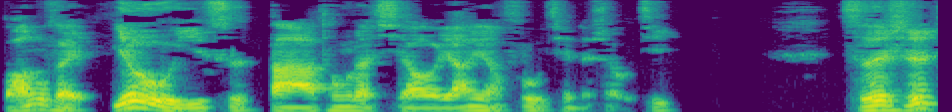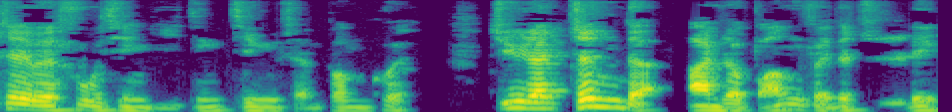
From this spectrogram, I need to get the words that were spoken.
绑匪又一次打通了小洋洋父亲的手机。此时，这位父亲已经精神崩溃，居然真的按照绑匪的指令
